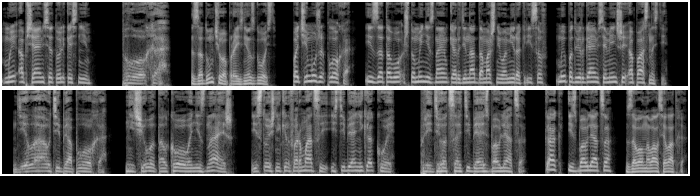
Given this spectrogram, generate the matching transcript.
Мы общаемся только с ним». «Плохо», – задумчиво произнес Гвоздь. «Почему же плохо? Из-за того, что мы не знаем координат домашнего мира Крисов, мы подвергаемся меньшей опасности. Дела у тебя плохо. Ничего толкового не знаешь. Источник информации из тебя никакой. Придется от тебя избавляться. Как избавляться? Заволновался Латха.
